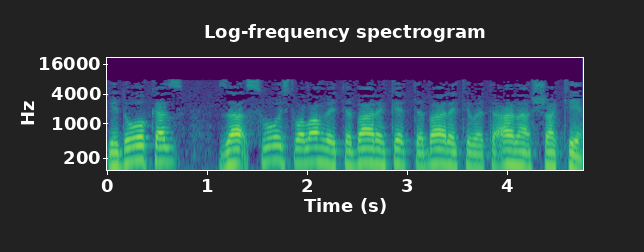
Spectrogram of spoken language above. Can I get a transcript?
je dokaz za svojstvo Allahove tebareke, tebareke ve ta'ala šake.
